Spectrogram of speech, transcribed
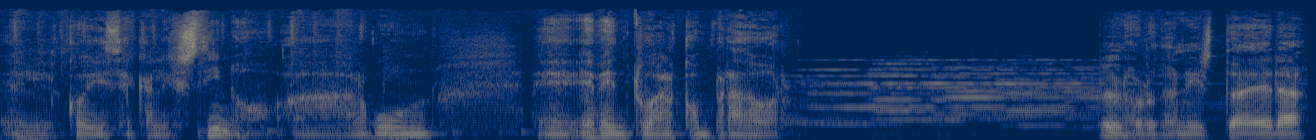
el códice calixtino a algún eh, eventual comprador. El organista era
